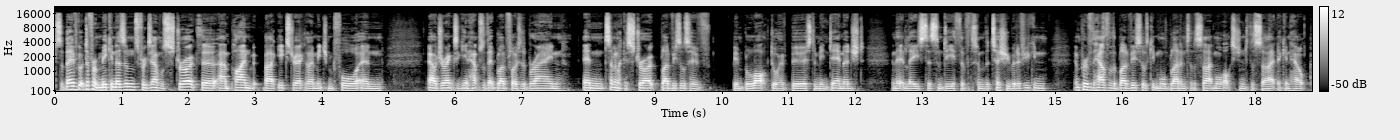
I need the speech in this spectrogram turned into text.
so they've got different mechanisms. For example, stroke, the um, pine bark extract that I mentioned before in our drinks again helps with that blood flow to the brain. In something like a stroke, blood vessels have been blocked or have burst and been damaged, and that leads to some death of some of the tissue. But if you can improve the health of the blood vessels, get more blood into the site, more oxygen to the site, it can help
